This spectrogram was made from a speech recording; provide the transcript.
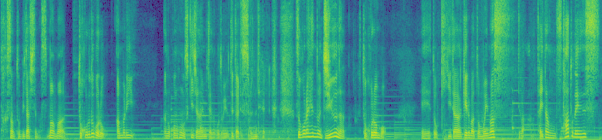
たくさん飛び出してます。まあまあ、ところどころ、あんまり、あの、この本好きじゃないみたいなことも言ってたりするんで、そこら辺の自由なところも、えっ、と、お聞きいただければと思います。では、タイタンスタートです。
